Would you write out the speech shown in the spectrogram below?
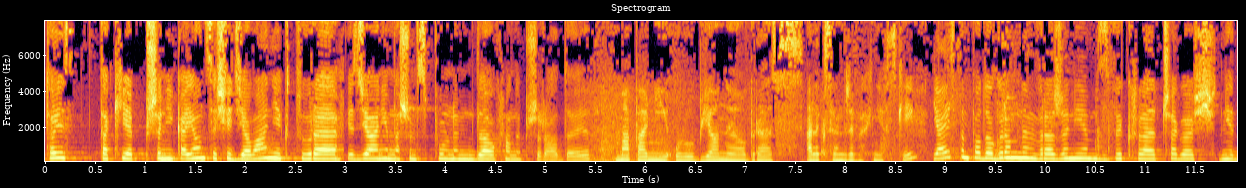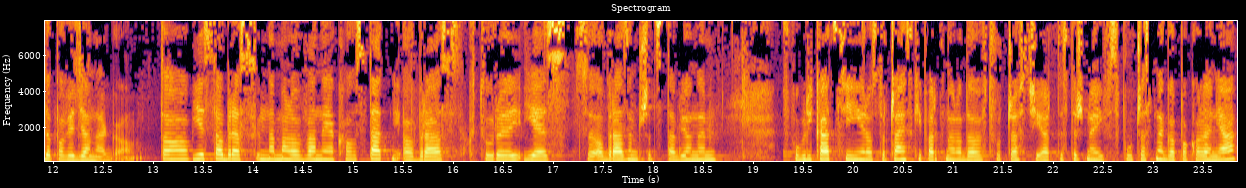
To jest takie przenikające się działanie, które jest działaniem naszym wspólnym dla ochrony przyrody. Ma Pani ulubiony obraz Aleksandry Wachniewskiej? Ja jestem pod ogromnym wrażeniem zwykle czegoś niedopowiedzianego. To jest obraz namalowany jako ostatni obraz, który jest obrazem przedstawionym w publikacji Roztoczański Park Narodowy w twórczości artystycznej współczesnego pokolenia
